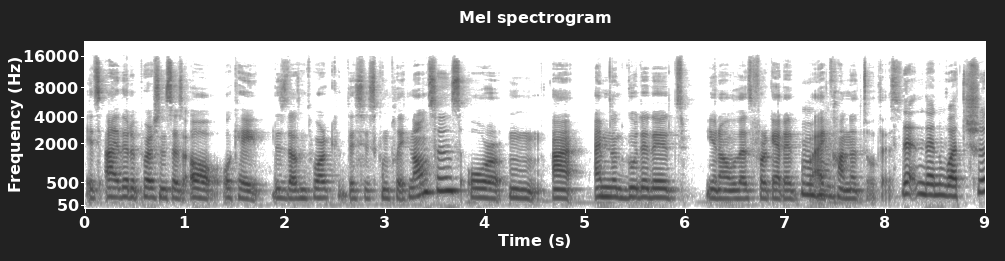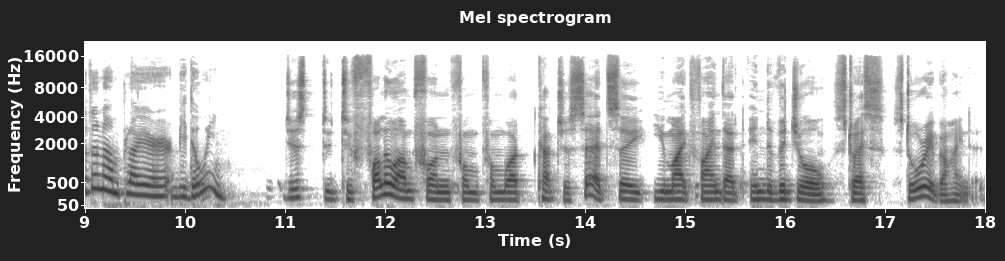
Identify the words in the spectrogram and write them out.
it's either the person says, "Oh, okay, this doesn't work. This is complete nonsense," or mm, I, "I'm not good at it. You know, let's forget it. Mm-hmm. I cannot do this." Then, then what should an employer be doing? Just to, to follow up from, from, from what Kat just said, so you might find that individual stress story behind it.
